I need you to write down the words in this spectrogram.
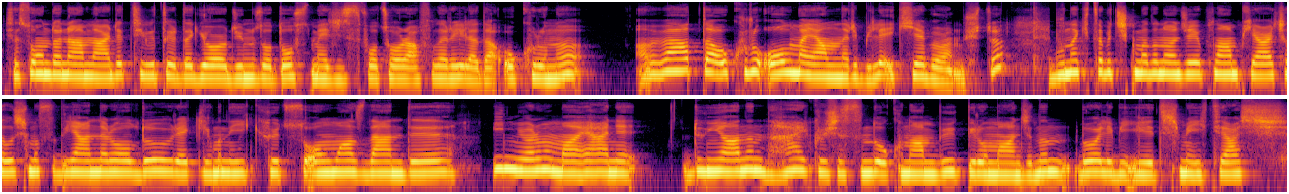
İşte son dönemlerde Twitter'da gördüğümüz o dost meclis fotoğraflarıyla da okurunu ve hatta okuru olmayanları bile ikiye bölmüştü. Buna kitabı çıkmadan önce yapılan PR çalışması diyenler oldu. Reklamın iyi kötüsü olmaz dendi. Bilmiyorum ama yani dünyanın her köşesinde okunan büyük bir romancının böyle bir iletişime ihtiyaç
